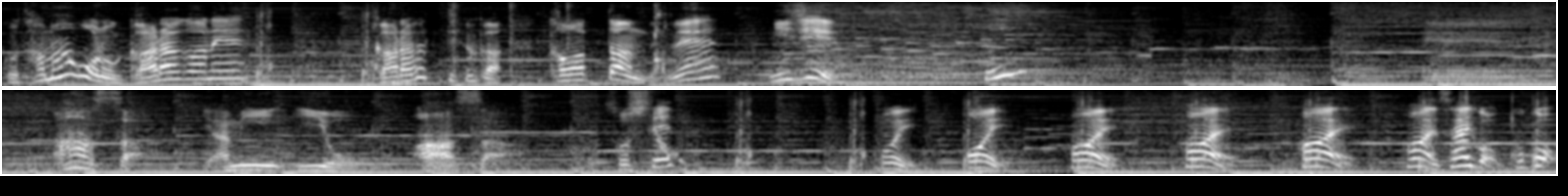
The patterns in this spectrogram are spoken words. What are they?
これ卵の柄がね柄っていうか変わったんだよね。虹。お？アーサー闇イオンアーサー。そしてほい。ほいほいほいほいほい最後ここ。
